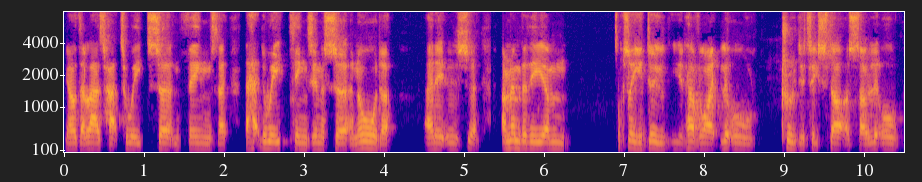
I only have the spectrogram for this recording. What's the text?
You know, the lads had to eat certain things. They they had to eat things in a certain order, and it was. Uh, I remember the um. So you do you'd have like little crudity starters, so little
